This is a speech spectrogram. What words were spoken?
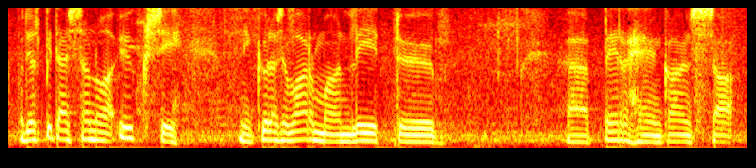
Mutta jos pitäisi sanoa yksi, niin kyllä se varmaan liittyy perheen kanssa –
